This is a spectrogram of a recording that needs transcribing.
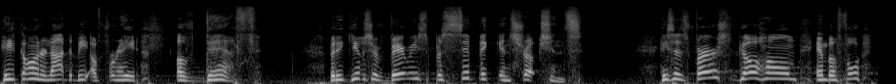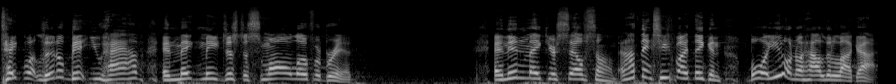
He's calling her not to be afraid of death. But He gives her very specific instructions. He says, First, go home and before, take what little bit you have and make me just a small loaf of bread. And then make yourself some. And I think she's probably thinking, Boy, you don't know how little I got.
